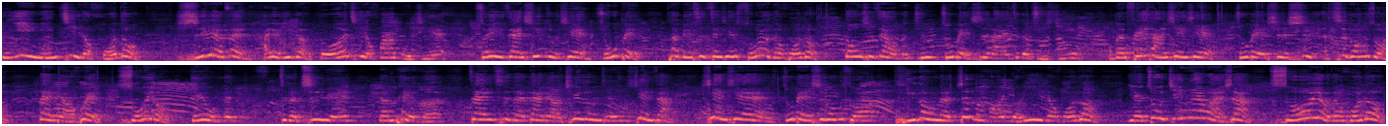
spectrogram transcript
就艺名季的活动。十月份还有一个国际花鼓节，所以在新竹县竹北，特别是这些所有的活动，都是在我们竹竹北市来这个举行。我们非常谢谢竹北市市市公所代表会所有给我们的这个支援跟配合。再一次的代表邱仲成县长，谢谢竹北市公所提供了这么好有意义的活动，也祝今天晚上所有的活动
